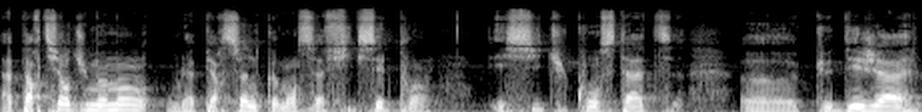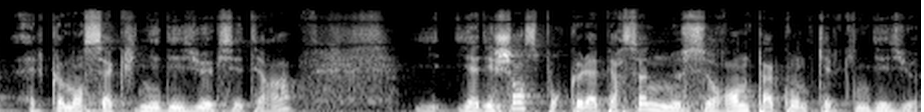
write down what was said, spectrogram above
À partir du moment où la personne commence à fixer le point, et si tu constates euh, que déjà elle commence à cligner des yeux, etc., il y a des chances pour que la personne ne se rende pas compte qu'elle cligne des yeux.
